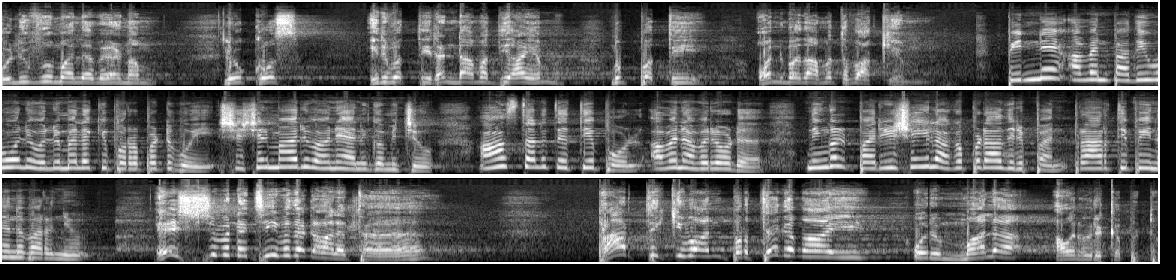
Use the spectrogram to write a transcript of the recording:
ഒലിവുമല വേണം. ലൂക്കോസ് ഇരുപത്തിരണ്ടാം അധ്യായം മുപ്പത്തി ഒൻപതാമത്തെ വാക്യം. പിന്നെ അവൻ പതിപോലെ ഒലുമലയ്ക്ക് പുറപ്പെട്ടു പോയി. ശിഷ്യന്മാരും അവനെ അനുഗമിച്ചു. ആ സ്ഥലത്തെത്തിയപ്പോൾ അവൻ അവരോട് നിങ്ങൾ പരീക്ഷയിൽ അകപ്പെടാതിരിപ്പാൻ പ്രാർത്ഥിപ്പീൻ എന്ന് പറഞ്ഞു. യേശുവിന്റെ ജീവിതകാലത്ത് പ്രാർത്ഥിക്കുവാൻ പ്രത്യേകമായി ഒരു മല അവൻ ഒരുക്കപ്പെട്ടു.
